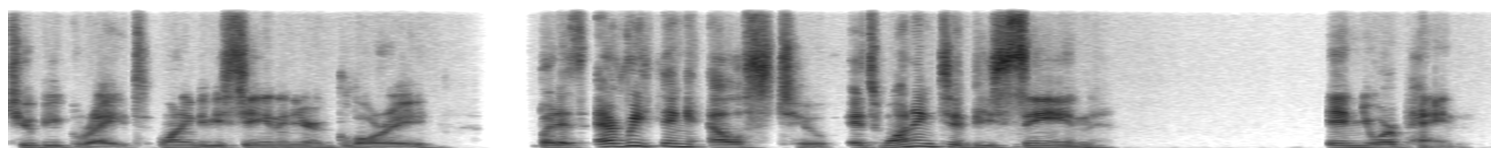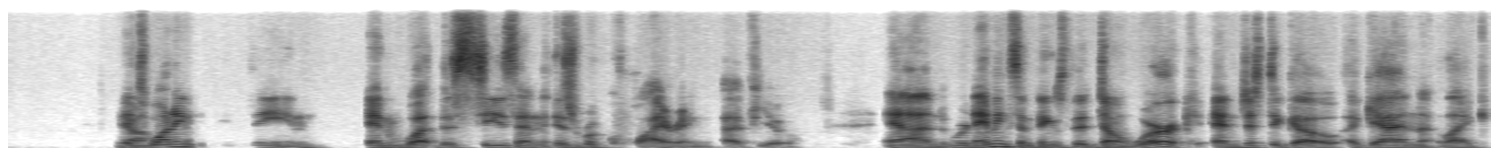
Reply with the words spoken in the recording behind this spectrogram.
to be great, wanting to be seen in your glory, but it's everything else too. It's wanting to be seen in your pain. Yeah. It's wanting to be seen in what the season is requiring of you. And we're naming some things that don't work. And just to go again, like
